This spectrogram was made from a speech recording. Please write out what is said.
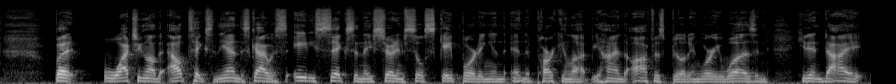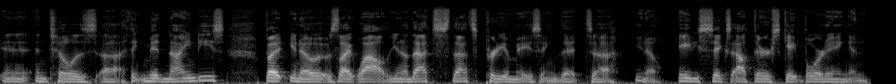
but watching all the outtakes in the end, this guy was 86 and they showed him still skateboarding in, in the parking lot behind the office building where he was. And he didn't die in, until his, uh, I think, mid 90s. But, you know, it was like, wow, you know, that's that's pretty amazing that, uh, you know, 86 out there skateboarding. And,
